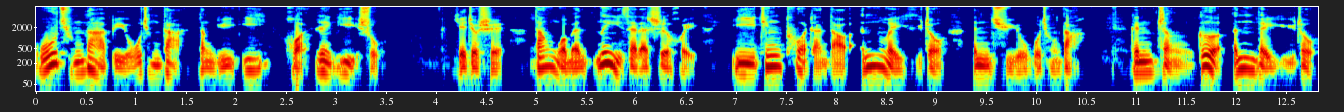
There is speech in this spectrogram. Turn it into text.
无穷大比无穷大等于一或任意数。也就是，当我们内在的智慧已经拓展到 n 维宇宙，n 趋于无穷大，跟整个 n 维宇宙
